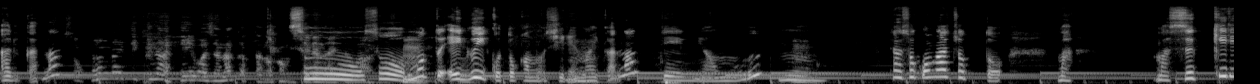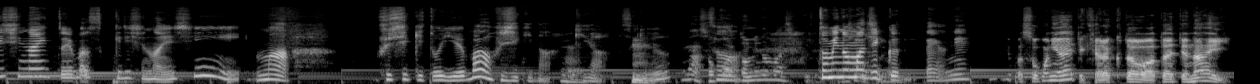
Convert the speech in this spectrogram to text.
あるかな。そう本来的な平和じゃなかったのかもしれないそうそう、うん、もっとえぐいことかもしれないかなっていうふうには思う。うん。うん、だそこがちょっと、まあ、まあ、すっきりしないといえばすっきりしないし、まあ、不思議といえば不思議な気がする。うん、まあそこは富のマジック。富のマジックだよね。やっぱそこにあえてキャラクターを与えてない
